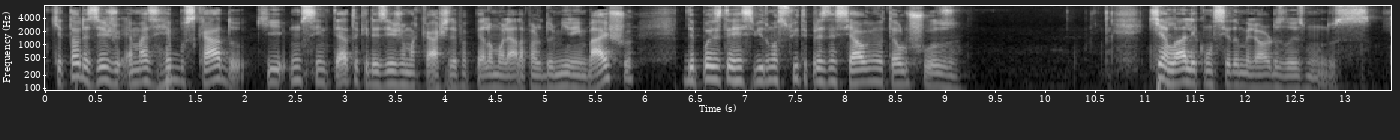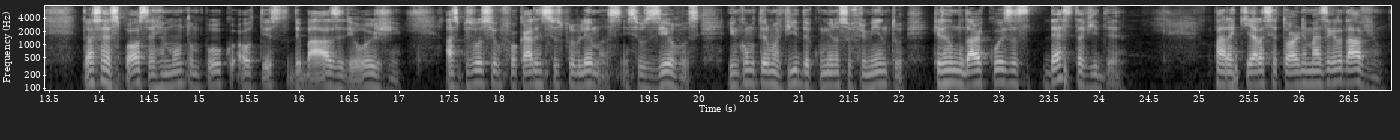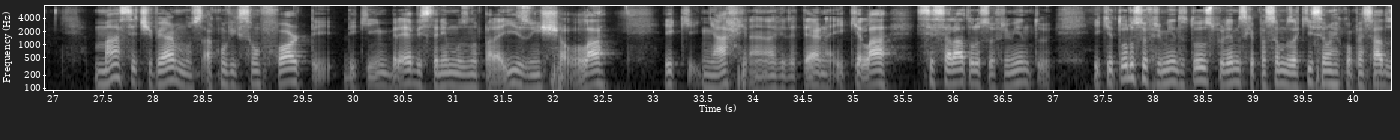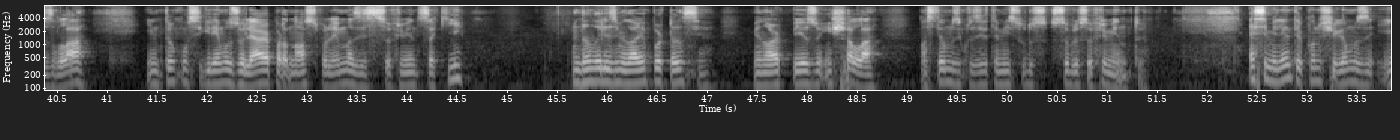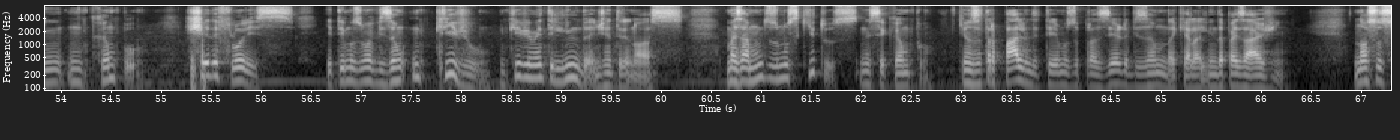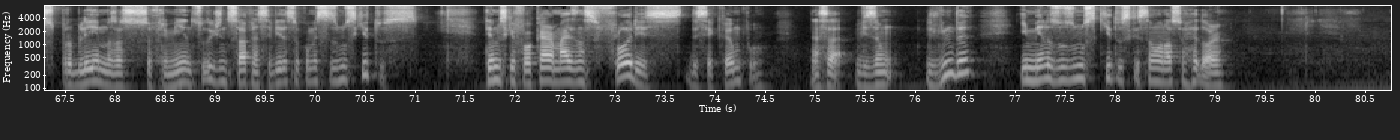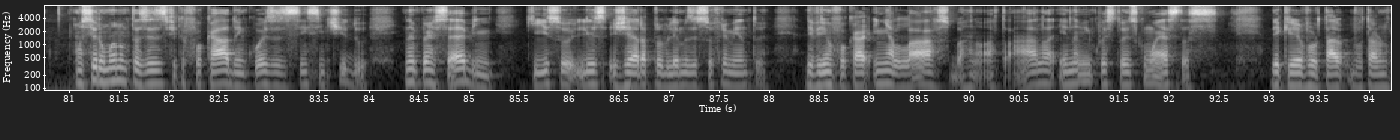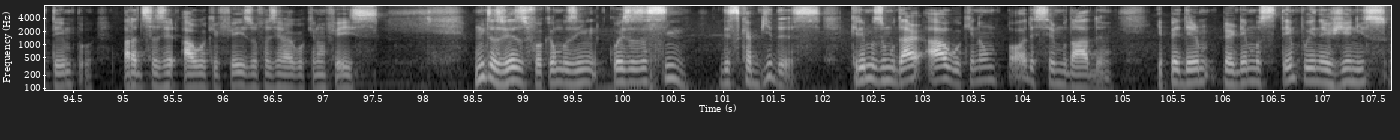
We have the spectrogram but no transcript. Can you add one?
que tal desejo é mais rebuscado que um sem-teto que deseja uma caixa de papel molhada para dormir embaixo, depois de ter recebido uma suíte presidencial em um hotel luxuoso. Que Allah lhe conceda o melhor dos dois mundos. Então essa resposta remonta um pouco ao texto de base de hoje. As pessoas ficam focadas em seus problemas, em seus erros, em como ter uma vida com menos sofrimento, querendo mudar coisas desta vida para que ela se torne mais agradável. Mas se tivermos a convicção forte de que em breve estaremos no paraíso, inshallah, e que em Akhira, na vida eterna, e que lá cessará todo o sofrimento, e que todo o sofrimento, todos os problemas que passamos aqui serão recompensados lá, então conseguiremos olhar para nossos problemas e sofrimentos aqui, dando-lhes menor importância, menor peso, inshallah. Nós temos inclusive também estudos sobre o sofrimento. É semelhante a quando chegamos em um campo cheio de flores e temos uma visão incrível, incrivelmente linda diante de nós. Mas há muitos mosquitos nesse campo que nos atrapalham de termos o prazer da visão daquela linda paisagem. Nossos problemas, nossos sofrimentos, tudo que a gente sofre nessa vida são como esses mosquitos. Temos que focar mais nas flores desse campo, nessa visão linda, e menos nos mosquitos que estão ao nosso redor. O ser humano muitas vezes fica focado em coisas sem sentido e não percebem que isso lhes gera problemas e sofrimento. Deveriam focar em Allah subhanahu wa ta'ala e não em questões como estas, de querer voltar, voltar no tempo para desfazer algo que fez ou fazer algo que não fez. Muitas vezes focamos em coisas assim, descabidas. Queremos mudar algo que não pode ser mudado e perder, perdemos tempo e energia nisso.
